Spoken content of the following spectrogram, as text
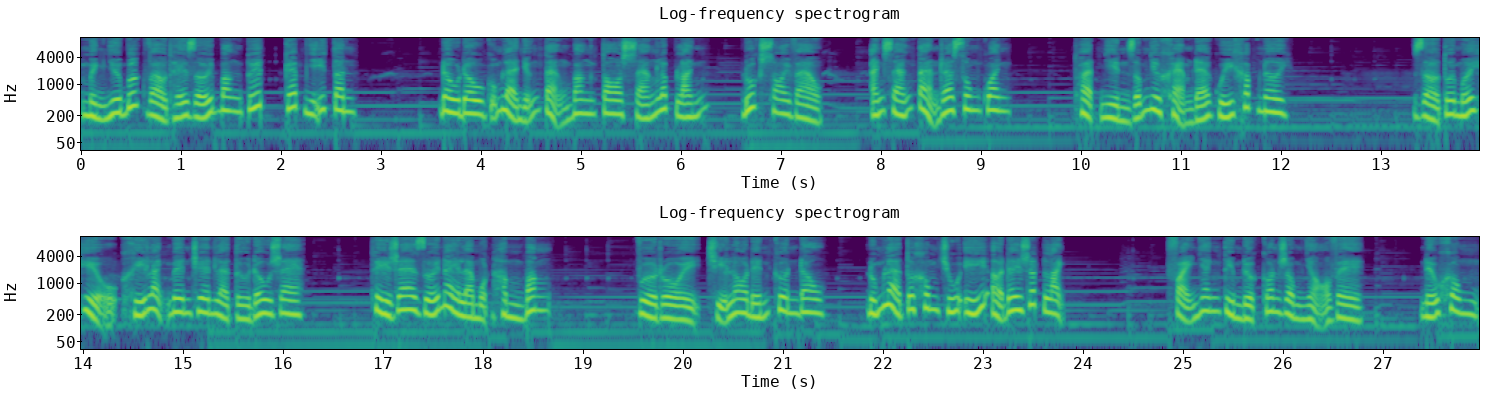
mình như bước vào thế giới băng tuyết kép nhĩ tân. Đầu đầu cũng là những tảng băng to sáng lấp lánh, đuốc soi vào, ánh sáng tản ra xung quanh, thoạt nhìn giống như khảm đá quý khắp nơi. Giờ tôi mới hiểu khí lạnh bên trên là từ đâu ra, thì ra dưới này là một hầm băng. Vừa rồi chỉ lo đến cơn đau, đúng là tôi không chú ý ở đây rất lạnh. Phải nhanh tìm được con rồng nhỏ về, nếu không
